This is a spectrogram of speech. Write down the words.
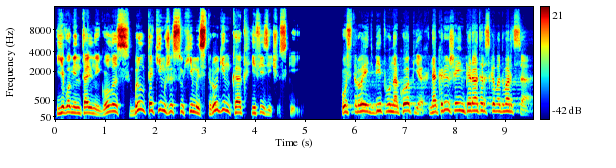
Его ментальный голос был таким же сухим и строгим, как и физический. «Устроить битву на копьях на крыше императорского дворца».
